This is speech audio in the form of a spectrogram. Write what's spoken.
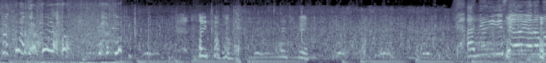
갖고 와 갖고 와 갖고 하이 가져 하이 안녕히 계세요 여러분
